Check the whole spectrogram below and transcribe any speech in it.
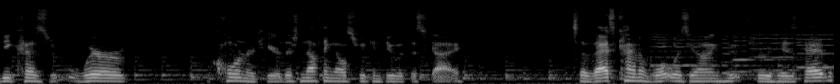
because we're cornered here. There's nothing else we can do with this guy. So that's kind of what was going through his head.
